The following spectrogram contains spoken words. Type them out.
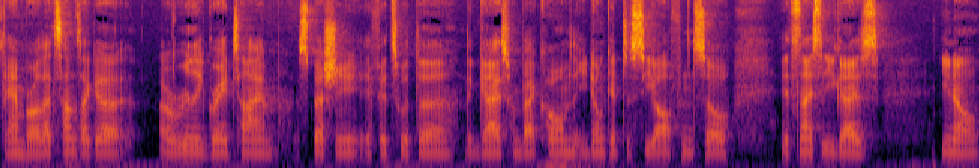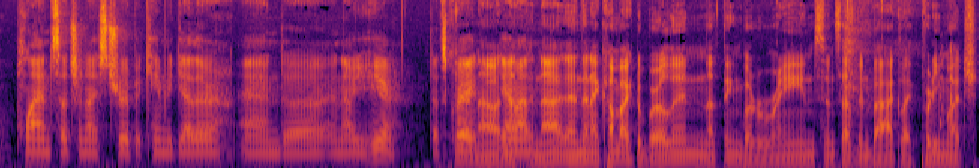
Damn, bro, that sounds like a a really great time, especially if it's with the the guys from back home that you don't get to see often. So it's nice that you guys, you know, planned such a nice trip. It came together, and uh, and now you're here. That's great. Yeah, now, yeah, now, man. now- and then I come back to Berlin, nothing but rain since I've been back. Like pretty much,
